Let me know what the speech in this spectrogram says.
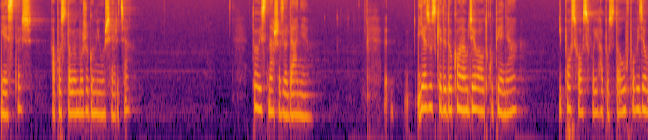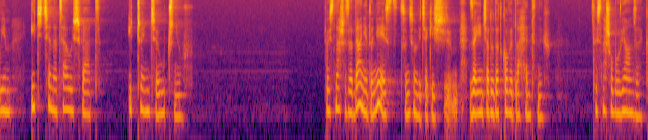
Jesteś apostołem Bożego Miłosierdzia? To jest nasze zadanie. Jezus, kiedy dokonał dzieła odkupienia i posłał swoich apostołów, powiedział im: Idźcie na cały świat i czyńcie uczniów. To jest nasze zadanie, to nie jest, to nie są, wiecie, jakieś zajęcia dodatkowe dla chętnych. To jest nasz obowiązek.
